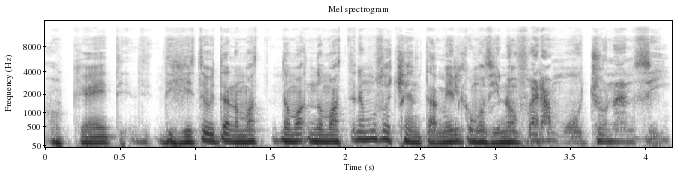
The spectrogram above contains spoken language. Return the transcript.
Ok, di- di- dijiste ahorita nomás, nomás, nomás tenemos 80 mil, como si no fuera mucho, Nancy.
